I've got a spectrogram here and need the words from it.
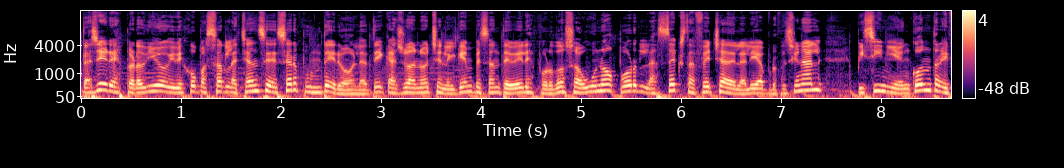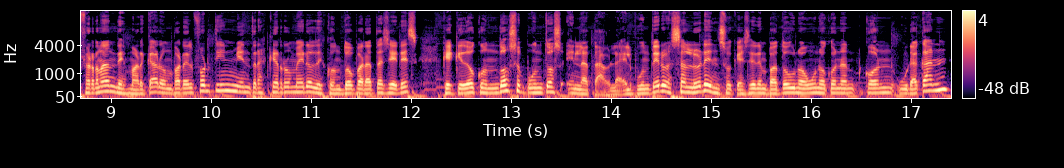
Talleres perdió y dejó pasar la chance de ser puntero. La T cayó anoche en el Kempes ante Vélez por 2 a 1 por la sexta fecha de la Liga Profesional. Piscini en contra y Fernández marcaron para el Fortín, mientras que Romero descontó para Talleres, que quedó con 12 puntos en la tabla. El puntero es San Lorenzo, que ayer empató 1 a 1 con, Huracán.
